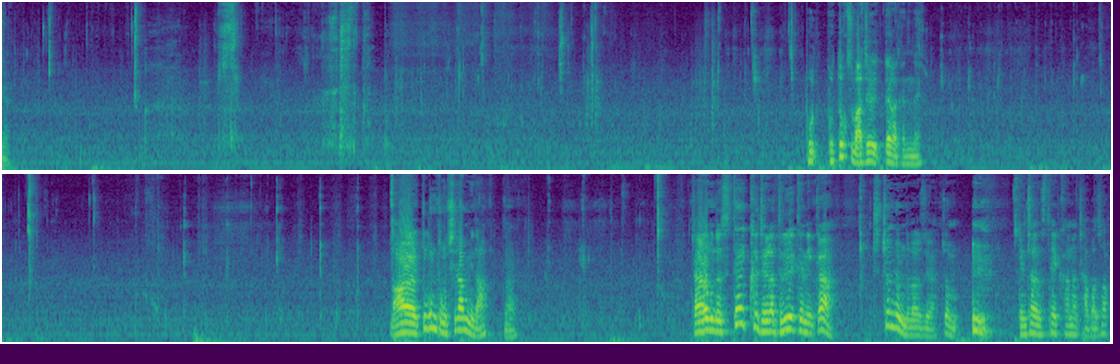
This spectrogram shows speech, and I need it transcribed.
예. 보, 보톡스 맞을 때가 됐네. 아, 뚜금통 실합니다. 네. 자, 여러분들 스테이크 제가 드릴 테니까 추천 좀 눌러주세요. 좀 괜찮은 스테이크 하나 잡아서.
